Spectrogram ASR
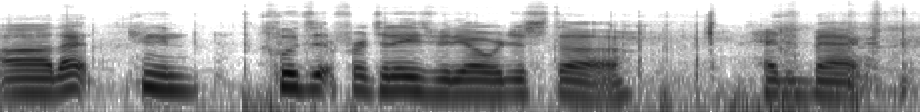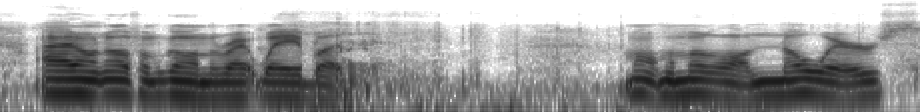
uh, that concludes it for today's video. We're just uh, headed back. I don't know if I'm going the right way, but I'm out in the middle of nowheres.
